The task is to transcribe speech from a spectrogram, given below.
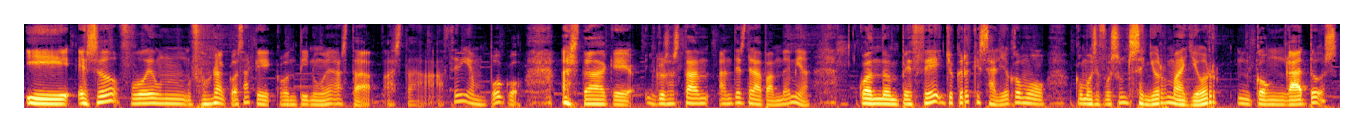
Y eso fue, un, fue una cosa que continué hasta, hasta hace bien poco, hasta que incluso hasta antes de la pandemia. Cuando empecé, yo creo que salió como, como si fuese un señor mayor con gatos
